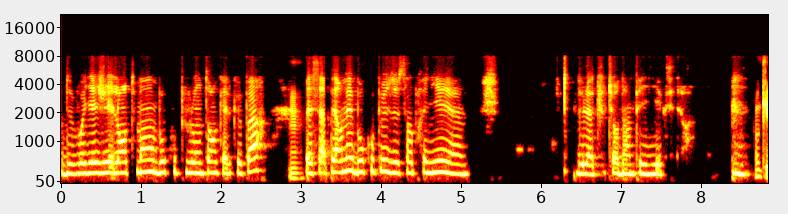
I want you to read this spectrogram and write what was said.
de, voyager lentement, beaucoup plus longtemps quelque part, mmh. ben, ça permet beaucoup plus de s'imprégner de la culture d'un pays, etc. Ok.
